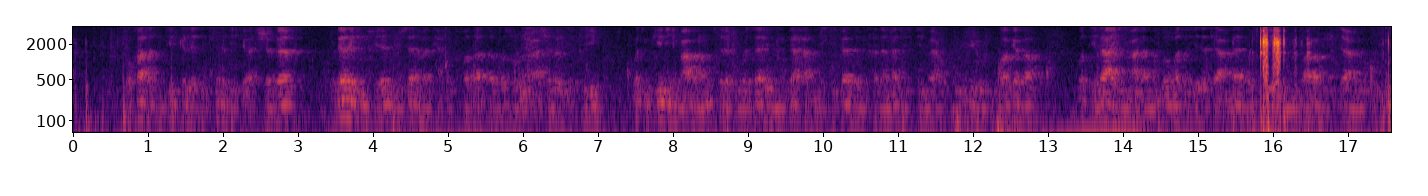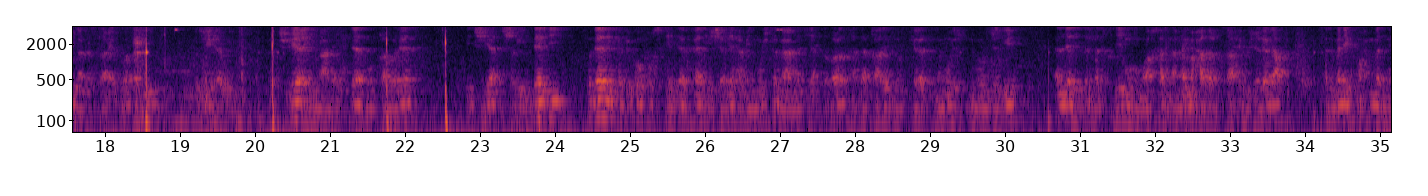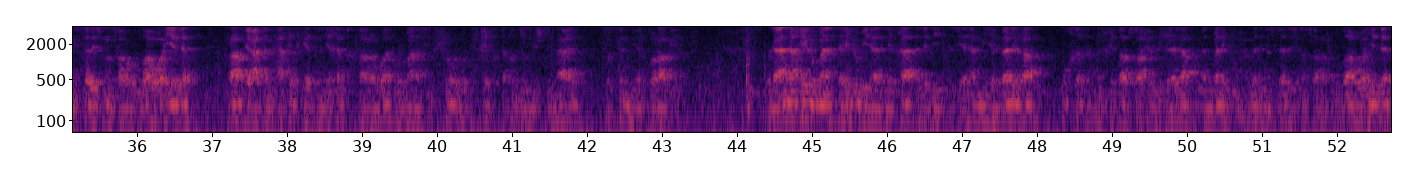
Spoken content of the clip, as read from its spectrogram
وخاصة تلك التي تستهدف فئة الشباب وذلك من خلال المساهمة في حفظ فضاء التواصل مع شباب الإقليم وتمكينهم عبر مختلف الوسائل المتاحة للاستفادة من خدمات الاستماع والتوجيه والمواكبة واطلاعهم على منظومة ريادة الأعمال وتطبيق من برامج الدعم والقبول على الصعيد الوطني والجهوي. وتشجيعهم على إحداث مقاولات لتشجيع التشغيل الذاتي وذلك في افق استهداف هذه الشريحة من المجتمع التي اعتبرتها تقاليد وفكرات النموذج الجديد الذي تم تقديمه مؤخرا أمام حضرة صاحب الجلالة الملك محمد السادس نصره الله وايده رافعة حقيقية لخلق الثروات ومناصب الشغل وتحقيق التقدم الاجتماعي والتنمية الترابيه. ولعل خير ما نستهل بهذا اللقاء الذي يكتسي أهمية بالغة مختطف من خطاب صاحب الجلالة الملك محمد السادس نصره الله وايده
